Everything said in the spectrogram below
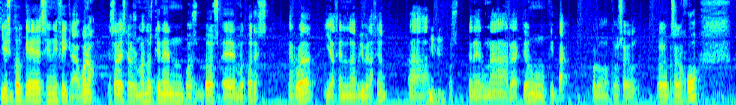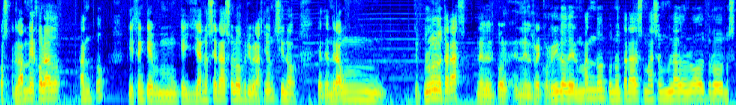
¿Y esto qué significa? Bueno, ya sabes que los mandos tienen pues dos eh, motores que ruedan y hacen la vibración para Ujú. pues, tener una reacción, un feedback con lo, con lo que pasa en el juego. Pues lo han mejorado tanto que dicen que, mm, que ya no será solo vibración, sino que tendrá un. que tú lo notarás en el, en el recorrido del mando, tú notarás más en un lado o en otro, no sé,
